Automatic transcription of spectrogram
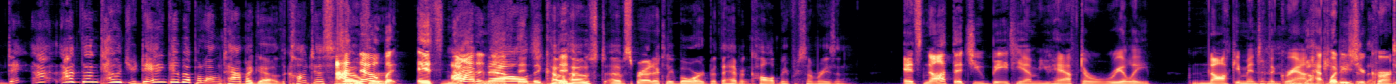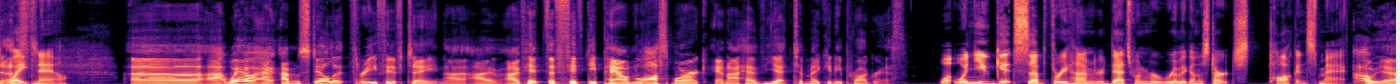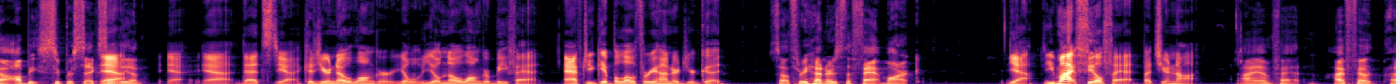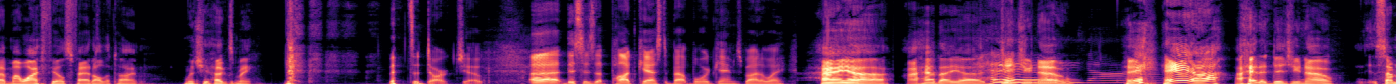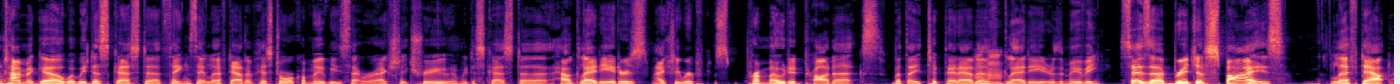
Dan, I, I've done told you, Dan gave up a long time ago. The contest is I know, but it's I not am enough. now that, the that- co-host of Sporadically Bored, but they haven't called me for some reason. it's not that you beat him. You have to really knock him into the ground. How- what is your current dust. weight now? Uh, I, well, I, I'm still at 315. I, I, I've hit the 50 pound loss mark, and I have yet to make any progress. Well, when you get sub 300, that's when we're really going to start talking smack. Oh yeah, I'll be super sexy Yeah. then. Yeah, yeah, that's yeah, because you're no longer you'll you'll no longer be fat. After you get below 300, you're good. So 300 is the fat mark. Yeah, you might feel fat, but you're not. I am fat. I felt uh, my wife feels fat all the time when she hugs me. That's a dark joke. Uh, this is a podcast about board games, by the way. Hey, uh, I had a uh, did you know? Hey, hey, uh, I had a did you know? Some time ago, when we discussed uh, things they left out of historical movies that were actually true, and we discussed uh, how gladiators actually were s- promoted products, but they took that out of Gladiator the movie. says uh, Bridge of Spies left out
